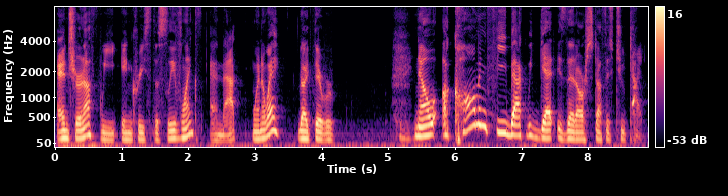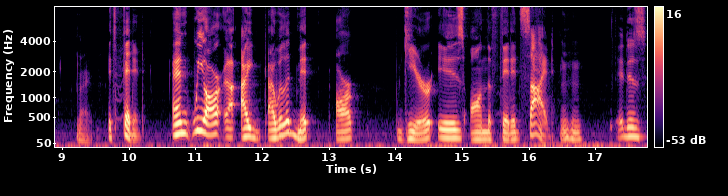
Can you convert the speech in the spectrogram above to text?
And sure enough, we increased the sleeve length and that went away. Like they were. Now, a common feedback we get is that our stuff is too tight. Right. It's fitted. And we are, uh, I, I will admit, our gear is on the fitted side. Mm-hmm. It is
